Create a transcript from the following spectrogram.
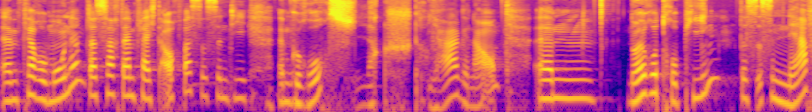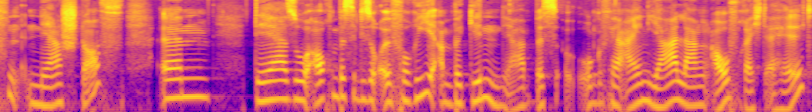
Ähm, Pheromone, das sagt einem vielleicht auch was. Das sind die ähm, Geruchslockstoffe. Ja, genau. Ähm, Neurotropin, das ist ein Nervennährstoff. Ähm, der so auch ein bisschen diese Euphorie am Beginn, ja, bis ungefähr ein Jahr lang aufrecht erhält.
